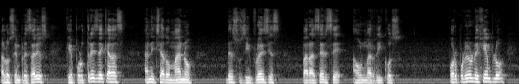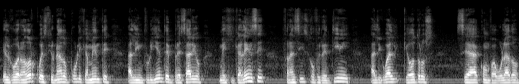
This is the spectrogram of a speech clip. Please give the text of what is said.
a los empresarios que por tres décadas han echado mano de sus influencias para hacerse aún más ricos. Por poner un ejemplo, el gobernador cuestionado públicamente al influyente empresario mexicalense Francisco Fiorentini, al igual que otros, se ha confabulado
